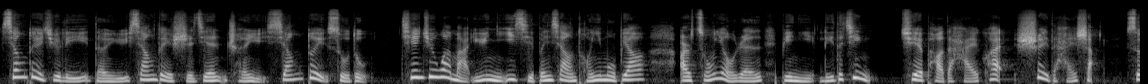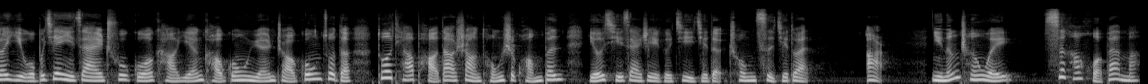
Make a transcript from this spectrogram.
相对距离等于相对时间乘以相对速度。千军万马与你一起奔向同一目标，而总有人比你离得近，却跑得还快，睡得还少。所以，我不建议在出国考研、考公务员、找工作的多条跑道上同时狂奔，尤其在这个季节的冲刺阶段。二，你能成为思考伙伴吗？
